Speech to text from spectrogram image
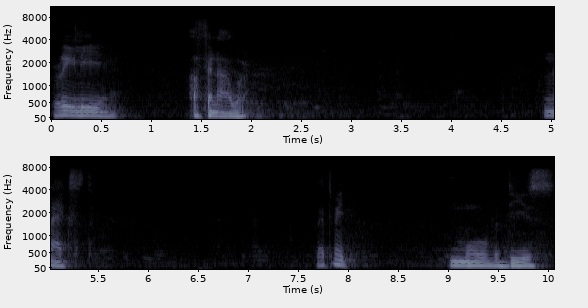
Really half an hour. Next. Let me move this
